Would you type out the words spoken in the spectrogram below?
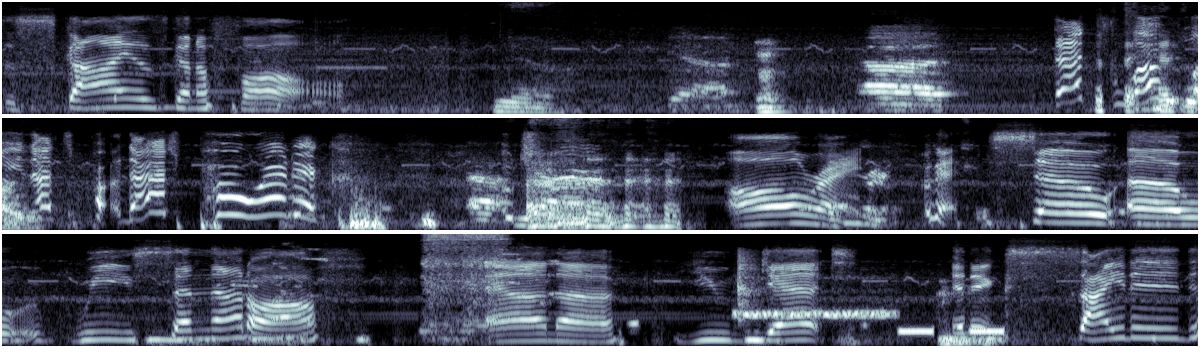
The sky is gonna fall. Yeah. Yeah. Uh, That's That's lovely. That's po- that's poetic. Uh, All right. Okay. So uh, we send that off, and uh, you get an excited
